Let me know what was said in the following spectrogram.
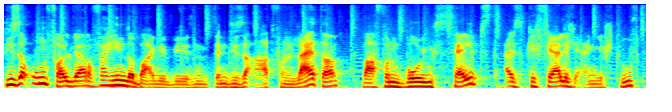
Dieser Unfall wäre verhinderbar gewesen, denn diese Art von Leiter war von Boeing selbst als gefährlich eingestuft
